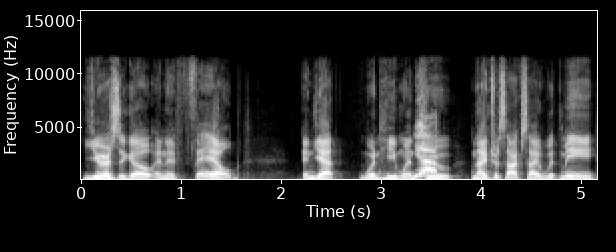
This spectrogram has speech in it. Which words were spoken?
years ago and it failed. And yet, when he went yeah. through nitrous oxide with me,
